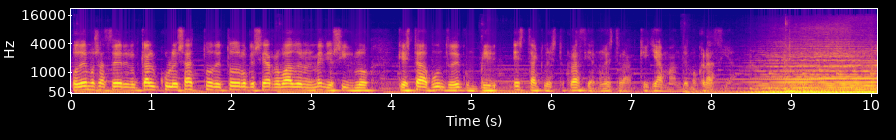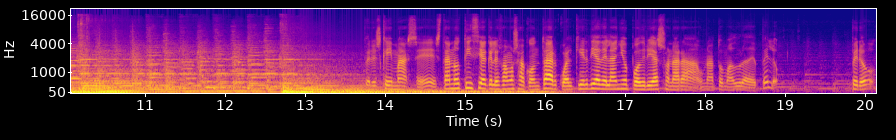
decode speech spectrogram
podemos hacer el cálculo exacto de todo lo que se ha robado en el medio siglo que está a punto de cumplir esta clestocracia nuestra que llaman democracia. Es que hay más, ¿eh? Esta noticia que les vamos a contar cualquier día del año podría sonar a una tomadura de pelo. Pero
